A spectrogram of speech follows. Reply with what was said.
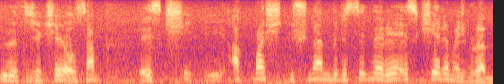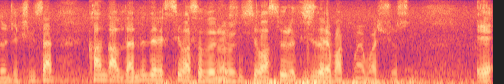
üretecek şey olsam Eskişehir, Akbaş düşünen birisi nereye? Eskişehir'e mecburen dönecek. Şimdi sen Kangal'dan da direkt Sivas'a dönüyorsun. Evet. Sivas'ta üreticilere bakmaya başlıyorsun. E,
